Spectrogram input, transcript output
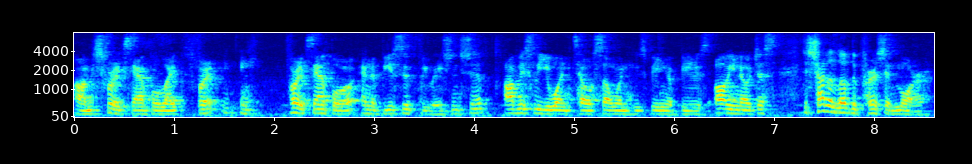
Um, just for example, like for for example, an abusive relationship. Obviously, you wouldn't tell someone who's being abused, "Oh, you know, just just try to love the person more."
